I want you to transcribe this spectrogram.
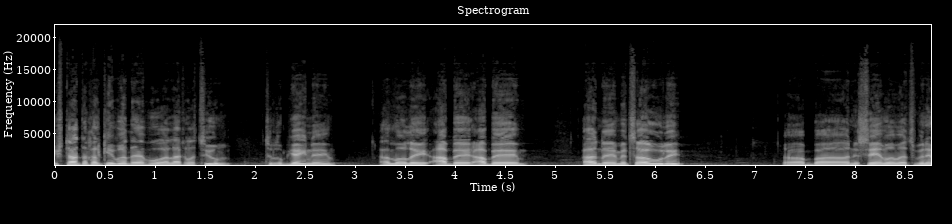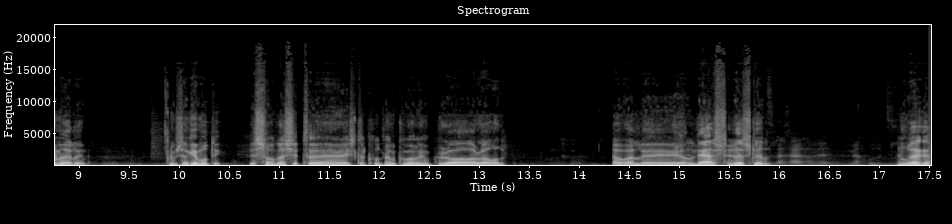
השתת על קברי דיבו, הלך לציון אצל רבי יינה, אמר לי, אבא, אבא, אנא מצאו לי. בנשיאים המעצבנים האלה, הם משגעים אותי. יש הרבה שת- אה, על קברים? לא, לא. אבל אה, אני יודע, יש, יש, כן. רגע,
